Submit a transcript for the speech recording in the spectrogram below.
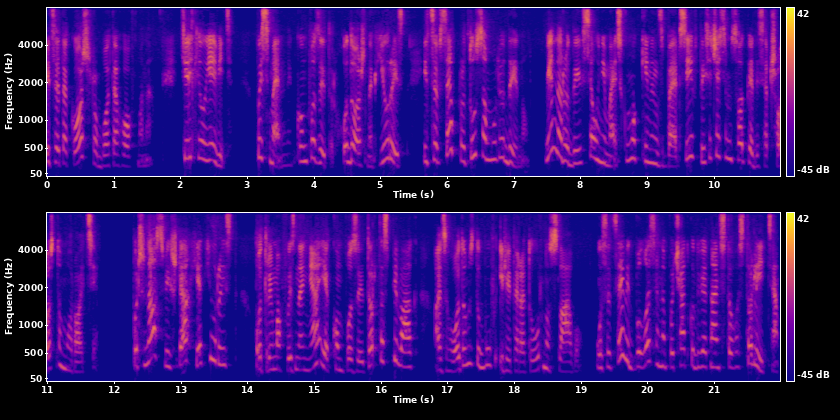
І це також робота Гофмана. Тільки уявіть, письменник, композитор, художник, юрист, і це все про ту саму людину. Він народився у німецькому Кіненсберзі в 1756 році. Починав свій шлях як юрист, отримав визнання як композитор та співак, а згодом здобув і літературну славу. Усе це відбулося на початку 19 століття,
